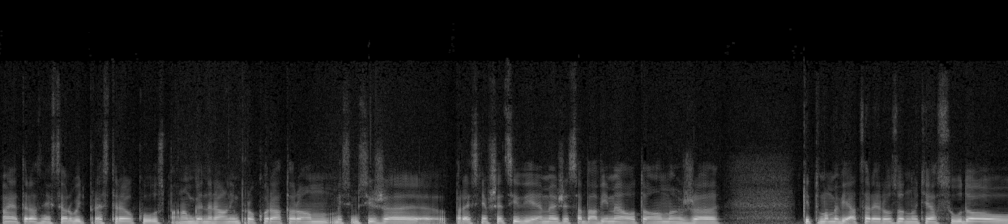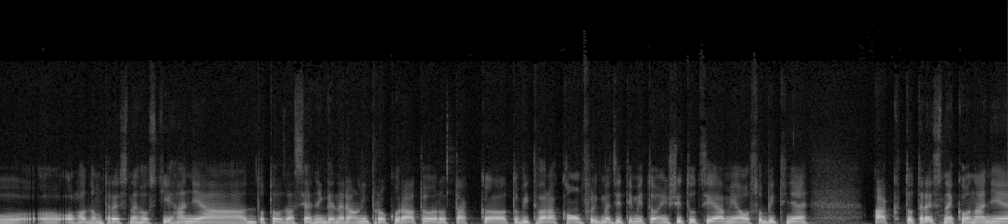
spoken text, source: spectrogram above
a ja teraz nechcem robiť prestrelku s pánom generálnym prokurátorom. Myslím si, že presne všetci vieme, že sa bavíme o tom, že keď tu máme viaceré rozhodnutia súdov ohľadom trestného stíhania a do toho zasiahne generálny prokurátor, tak e, to vytvára konflikt medzi týmito inštitúciami a osobitne, ak to trestné konanie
